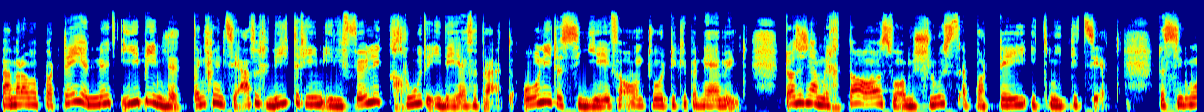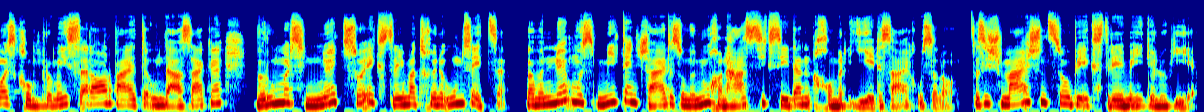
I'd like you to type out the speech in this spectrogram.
Wenn man aber Parteien nicht einbindet, dann können sie einfach weiterhin ihre völlig krude Ideen verbreiten, ohne dass sie je Verantwortung übernehmen müssen. Das ist nämlich das, was am Schluss eine Partei in die Mitte zieht. Dass sie muss Kompromisse erarbeiten und auch sagen, warum man es nicht so extrem hat können umsetzen wenn man nicht muss mitentscheiden, sondern nur hässig sein, dann kann man jedes Eich rauslassen. Das ist meistens so bei extremen Ideologien.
